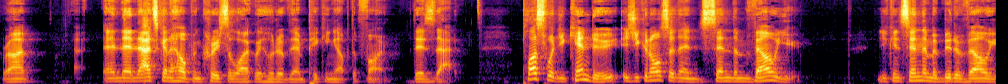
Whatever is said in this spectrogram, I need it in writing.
right? And then that's going to help increase the likelihood of them picking up the phone. There's that. Plus, what you can do is you can also then send them value. You can send them a bit of value.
